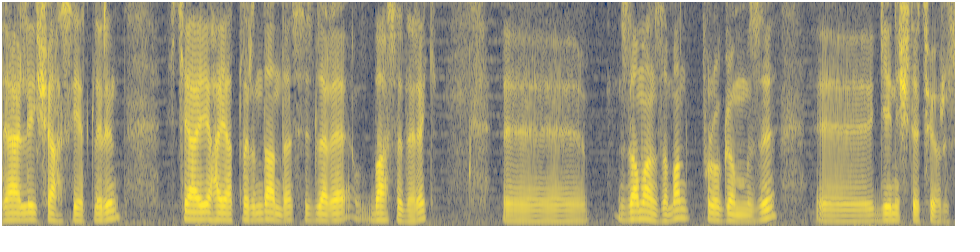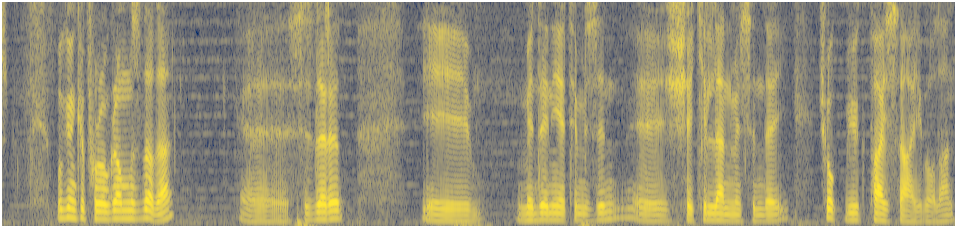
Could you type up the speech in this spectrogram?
değerli şahsiyetlerin hikaye hayatlarından da sizlere bahsederek e, zaman zaman programımızı e, genişletiyoruz. Bugünkü programımızda da sizlere medeniyetimizin şekillenmesinde çok büyük pay sahibi olan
